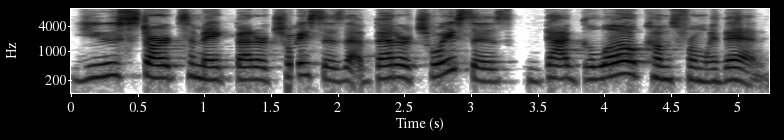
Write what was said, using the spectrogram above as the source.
you start to make better choices that better choices that glow comes from within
